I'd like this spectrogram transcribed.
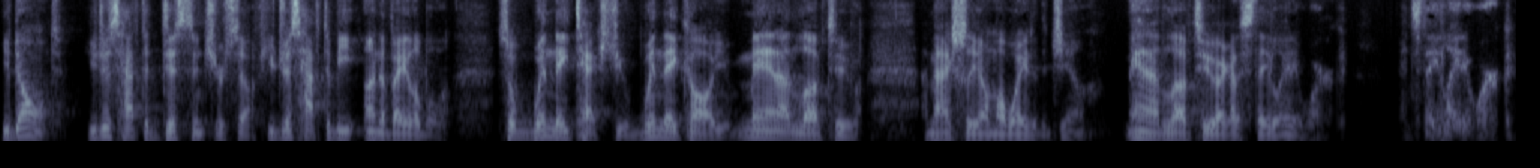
You don't. You just have to distance yourself. You just have to be unavailable. So when they text you, when they call you, man, I'd love to. I'm actually on my way to the gym. Man, I'd love to. I got to stay late at work and stay late at work.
